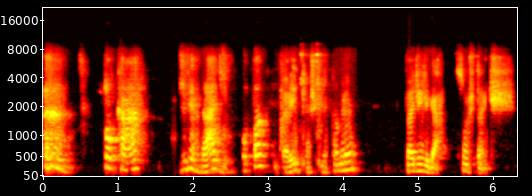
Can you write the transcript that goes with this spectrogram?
tocar de verdade. Opa, peraí, que acho que a câmera vai desligar. Só um instante.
